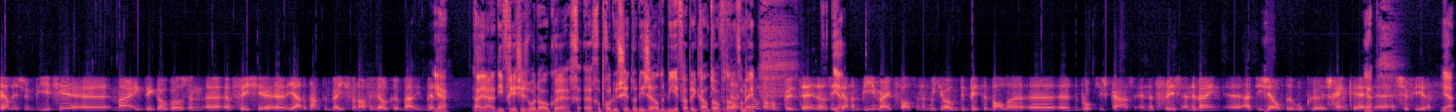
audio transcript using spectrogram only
wel eens een biertje, uh, maar ik drink ook wel eens een, uh, een frisje. ja, dat hangt een beetje vanaf in welke bui ik ben. Ja. Nou ja, die frisjes worden ook geproduceerd door diezelfde bierfabrikant over het algemeen. Dat is ook nog een punt, hè. Dan zit je aan een biermerk vast en dan moet je ook de bitterballen, de blokjes kaas en het fris en de wijn uit diezelfde hoek schenken en serveren. Ja,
